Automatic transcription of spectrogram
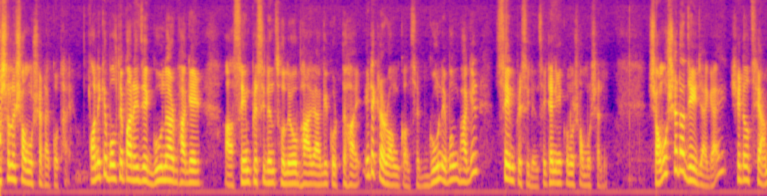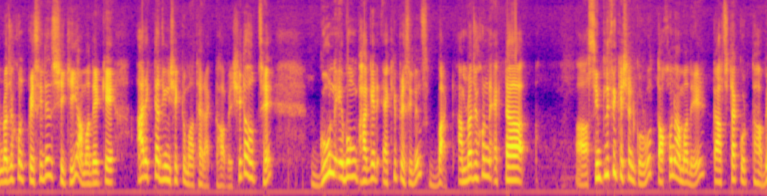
আসলে সমস্যাটা কোথায়? অনেকে বলতে পারে যে গুণ আর ভাগের সেম প্রেসিডেন্স হলেও ভাগ আগে করতে হয়। এটা একটা রং কনসেপ্ট গুণ এবং ভাগের সেম প্রেসিডেন্স এটা নিয়ে কোনো সমস্যা নেই। সমস্যাটা যেই জায়গায়, সেটা হচ্ছে আমরা যখন প্রেসিডেন্স শিখি, আমাদেরকে আরেকটা জিনিস একটু মাথায় রাখতে হবে। সেটা হচ্ছে গুণ এবং ভাগের একই প্রেসিডেন্স বাট আমরা যখন একটা সিম্পলিফিকেশন করব, তখন আমাদের কাজটা করতে হবে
